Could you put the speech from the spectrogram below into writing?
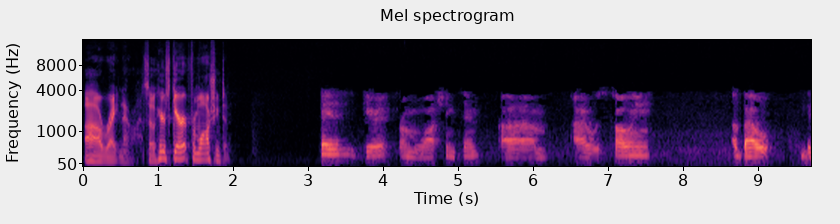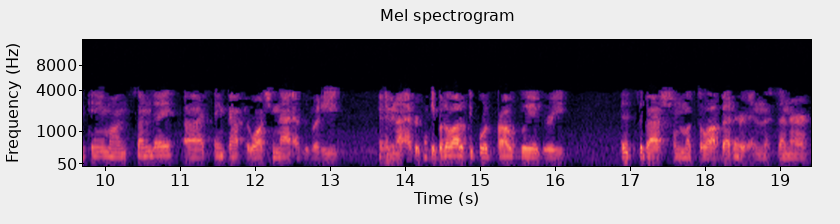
uh, right now. So here's Garrett from Washington. Hey, this is Garrett from Washington. Um, I was calling about the game on Sunday. Uh, I think after watching that, everybody, maybe not everybody, but a lot of people would probably agree that Sebastian looked a lot better in the center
